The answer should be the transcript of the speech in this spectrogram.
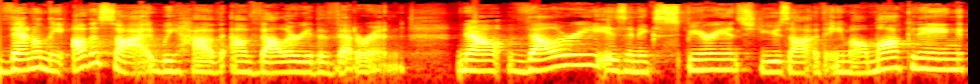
Then on the other side, we have our Valerie the veteran. Now, Valerie is an experienced user of email marketing.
